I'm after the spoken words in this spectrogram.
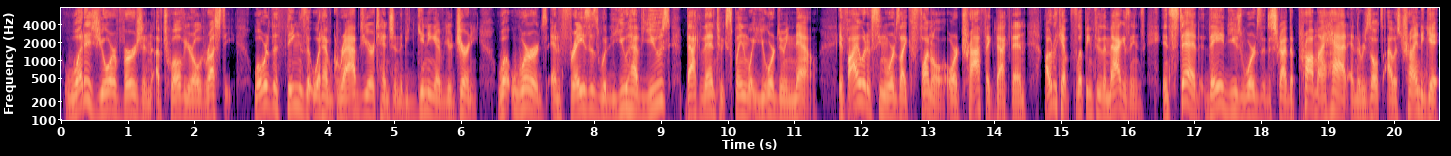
What is your version of 12 year old Rusty? What were the things that would have grabbed your attention at the beginning of your journey? What words and phrases would you have used back then to explain what you're doing now? If I would have seen words like funnel or traffic back then, I would have kept flipping through the magazines. Instead, they had used words that describe the problem I had and the results I was trying to get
